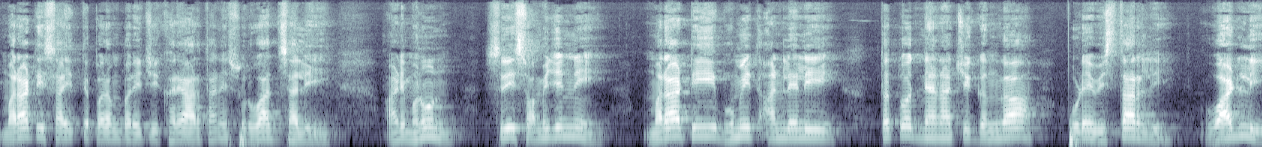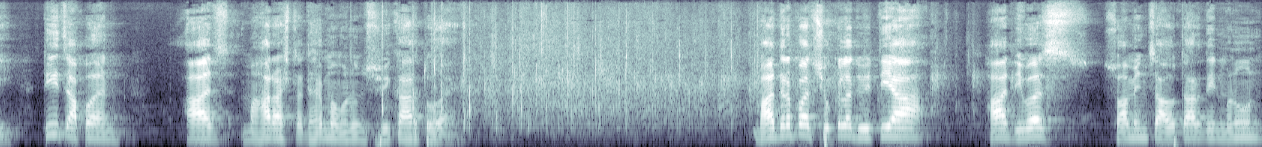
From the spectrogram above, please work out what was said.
मराठी साहित्य परंपरेची खऱ्या अर्थाने सुरुवात झाली. आणि म्हणून श्री स्वामीजींनी मराठी भूमीत आणलेली तत्त्वज्ञानाची गंगा पुढे विस्तारली वाढली तीच आपण आज महाराष्ट्र धर्म म्हणून स्वीकारतो आहे. भाद्रपद शुक्ल द्वितीया हा दिवस स्वामींचा अवतार दिन म्हणून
